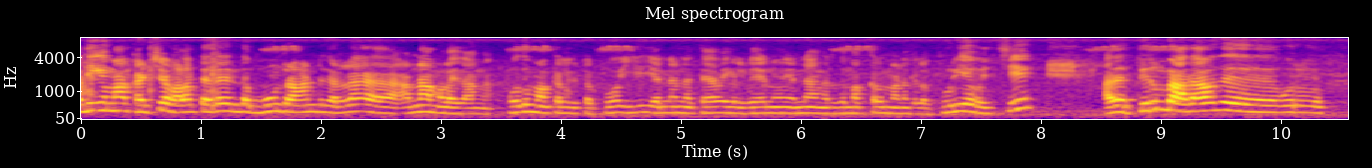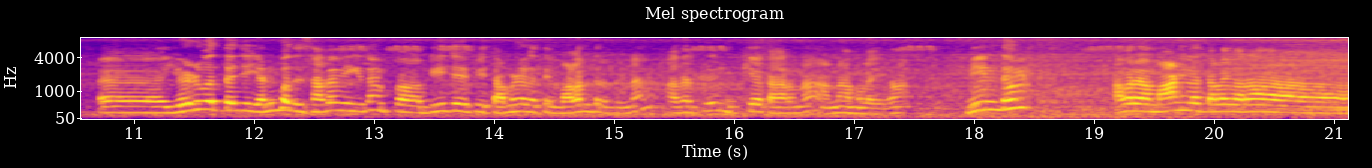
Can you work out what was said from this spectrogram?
அதிகமாக கட்சியை வளர்த்ததே இந்த மூன்று ஆண்டுகளில் அண்ணாமலை தாங்க. பொதுமக்கள்கிட்ட போய் என்னென்ன தேவைகள் வேணும் என்னங்கிறது மக்கள் மனதில் புரிய வச்சு அதை திரும்ப அதாவது ஒரு எழுபத்தஞ்சு எண்பது சதவிகிதம் இப்போ பிஜேபி தமிழகத்தில் வளர்ந்துருக்குன்னா அதற்கு முக்கிய காரணம் அண்ணாமலை தான். மீண்டும் அவரை மாநில தலைவராக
